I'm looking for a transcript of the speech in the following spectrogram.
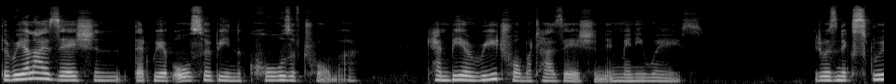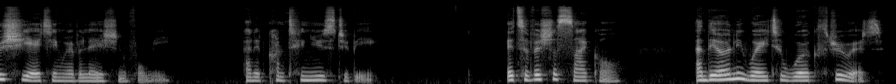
The realization that we have also been the cause of trauma can be a re traumatization in many ways. It was an excruciating revelation for me, and it continues to be. It's a vicious cycle, and the only way to work through it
